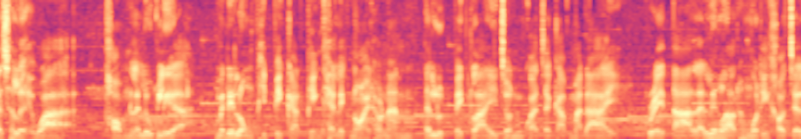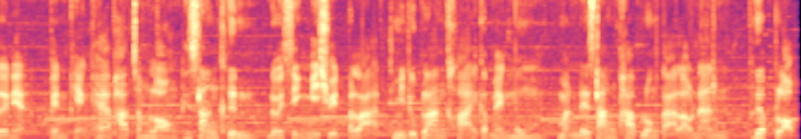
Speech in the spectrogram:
ก็เฉลยว่าทอมและลูกเรือไม่ได้ลงผิดพิกัดเพียงแค่เล็กน้อยเท่านั้น แต่หลุดไปไกลจนกว่าจะกลับมาได้ เกรตาและเรื่องราวทั้งหมดที่เขาเจอเนี่ย เป็นเพียงแค่ภาพจำลองที่สร้างขึ้น โดยสิ่งมีชีวิตประหลาดที่มีรูปร่างคล้ายกับแมงมุม มันได้สร้างภาพลวงตาเหล่านั้น เพื่อปลอบ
